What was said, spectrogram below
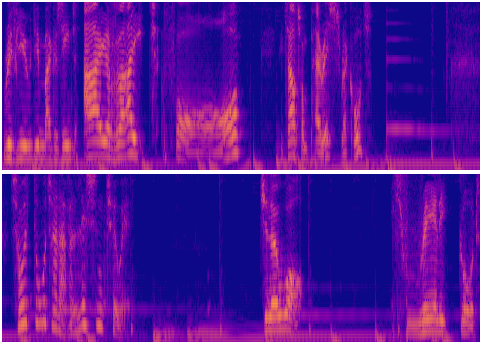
reviewed in magazines I write for. It's out on Perris Records. So I thought I'd have a listen to it. Do you know what? It's really good.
